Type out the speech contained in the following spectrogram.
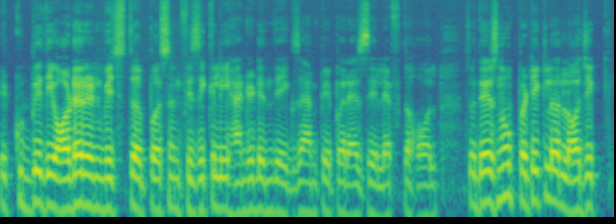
it could be the order in which the person physically handed in the exam paper as they left the hall. So, there is no particular logic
